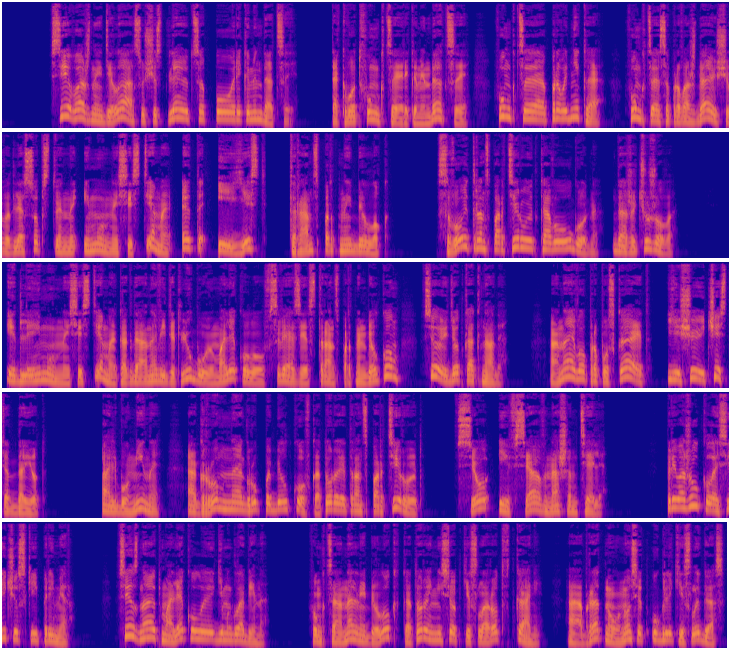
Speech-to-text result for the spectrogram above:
Все важные дела осуществляются по рекомендации. Так вот, функция рекомендации, функция проводника, функция сопровождающего для собственной иммунной системы — это и есть транспортный белок. Свой транспортирует кого угодно, даже чужого. И для иммунной системы, когда она видит любую молекулу в связи с транспортным белком, все идет как надо. Она его пропускает, еще и честь отдает. Альбумины — огромная группа белков, которые транспортируют все и вся в нашем теле. Привожу классический пример. Все знают молекулы гемоглобина. Функциональный белок, который несет кислород в ткани, а обратно уносит углекислый газ.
